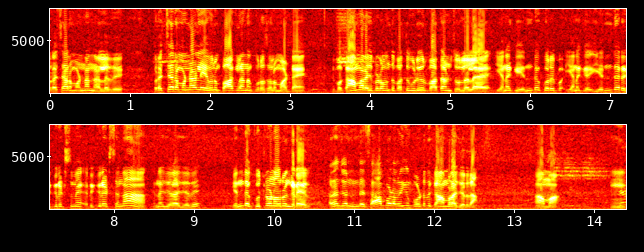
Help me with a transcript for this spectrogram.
பிரச்சாரம் பண்ணால் நல்லது. பிரச்சாரம் பண்ணாலும் எவனும் பார்க்கலான்னு குறை சொல்ல மாட்டேன். இப்போ காமராஜ் படம் வந்து பத்து கோடி பேர் பார்த்தான்னு சொல்லலை. எனக்கு எந்த குறை எனக்கு எந்த ரெக்ரெட்ஸுமே ரெக்ரெட்ஸ்னா என்ன ஜிராஜ் அது? எந்த குற்றணர்வும் கிடையாது. அதான் சொன்னேன் இந்த சாப்பாடு வரைக்கும் போட்டது காமராஜர் தான். ஆமாம் ம்.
